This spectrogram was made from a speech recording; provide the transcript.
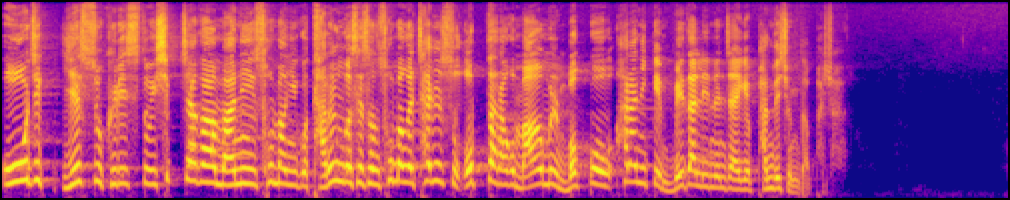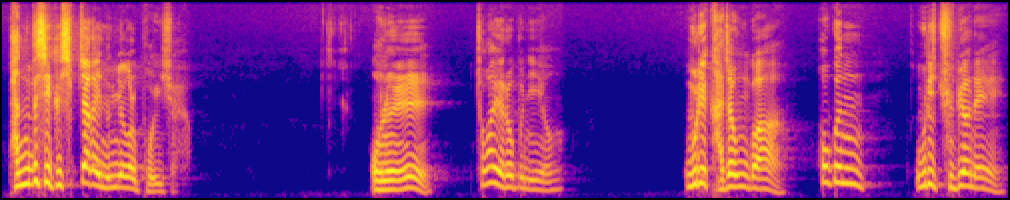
오직 예수 그리스도의 십자가만이 소망이고 다른 것에선 소망을 찾을 수 없다라고 마음을 먹고 하나님께 매달리는 자에게 반드시 응답하셔요. 반드시 그 십자가의 능력을 보이셔요. 오늘 저와 여러분이요. 우리 가정과 혹은 우리 주변에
